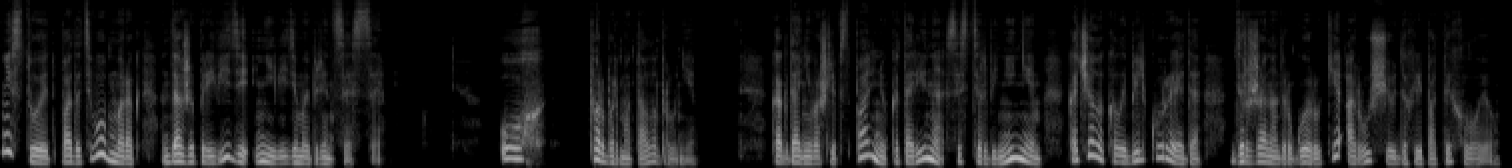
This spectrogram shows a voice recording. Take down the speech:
не стоит падать в обморок даже при виде невидимой принцессы. «Ох!» — пробормотала Бруни. Когда они вошли в спальню, Катарина со стервенением качала колыбельку Реда, держа на другой руке орущую до хрипоты Хлою.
